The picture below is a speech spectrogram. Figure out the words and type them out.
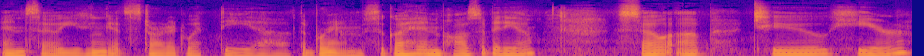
And so you can get started with the uh, the brim. So go ahead and pause the video. Sew up to here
